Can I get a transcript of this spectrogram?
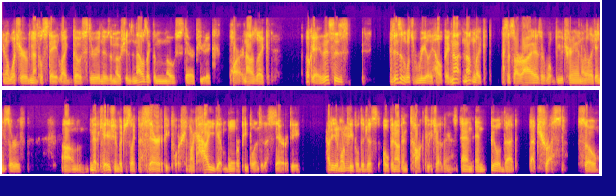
you know what your mental state like goes through and those emotions, and that was like the most therapeutic part. And I was like, okay, this is this is what's really helping. Not not like SSRIs or Wellbutrin or like any sort of um, medication, but just like the therapy portion. Like how you get more people into the therapy. How do you get mm-hmm. more people to just open up and talk to each other and and build that that trust? So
